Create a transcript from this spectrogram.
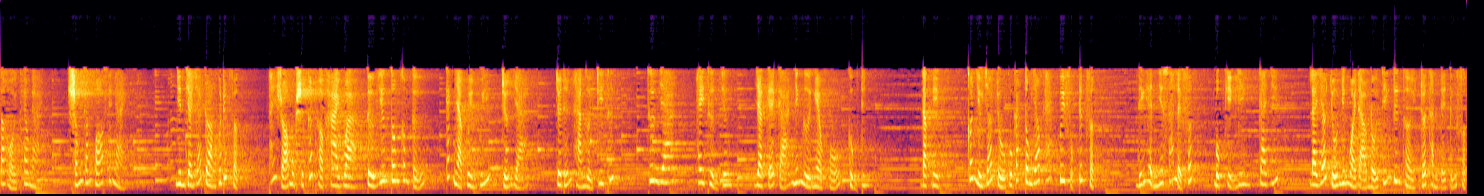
xã hội theo Ngài, sống gắn bó với Ngài. Nhìn vào giá đoàn của Đức Phật, thấy rõ một sự kết hợp hài hòa từ dương tôn công tử, các nhà quyền quý, trưởng giả, cho đến hạng người tri thức, thương gia hay thường dân và kể cả những người nghèo khổ cùng tin. Đặc biệt, có nhiều giáo chủ của các tôn giáo khác quy phục Đức Phật, điển hình như Xá Lợi Phất, Mục Kiền Liên, Ca Diếp, là giáo chủ những ngoại đạo nổi tiếng đương thời trở thành đệ tử Phật,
